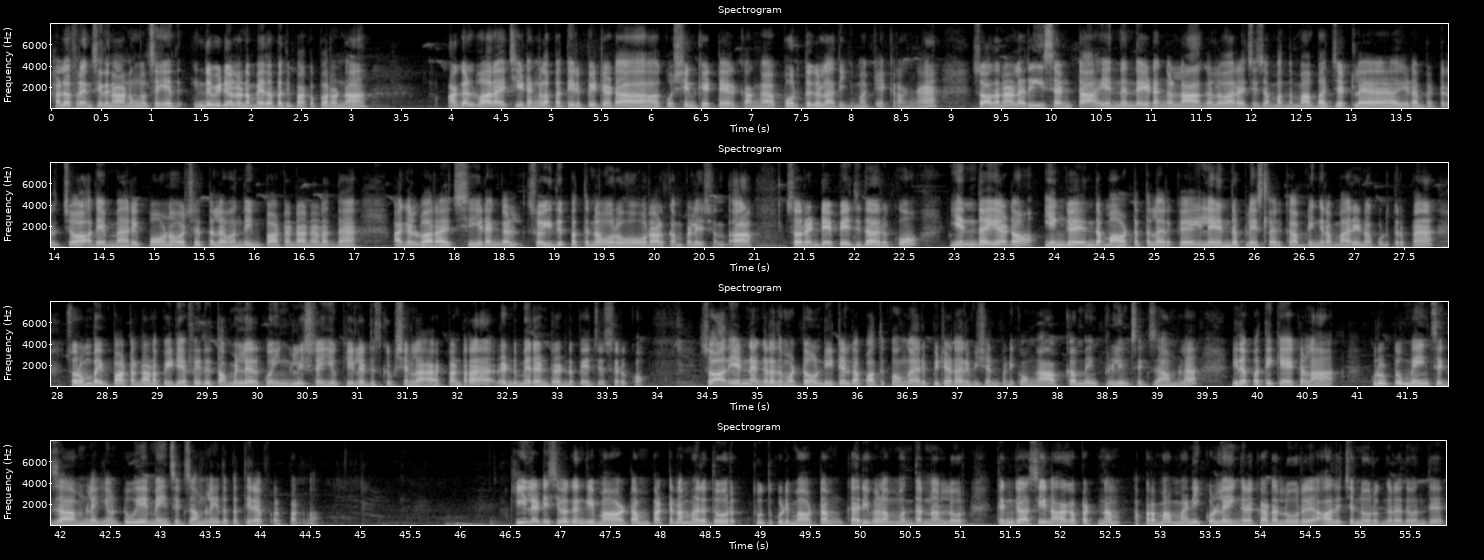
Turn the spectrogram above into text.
Hello friends இது நான் உங்கள் செய்யது இந்த வீடியோவில் நம்ம எதை பற்றி பார்க்க போகிறோன்னா அகழ்வாராய்ச்சி இடங்களை பற்றி ரிப்பீட்டடாக கொஷின் கேட்டே இருக்காங்க. பொறுத்துகள் அதிகமாக கேட்குறாங்க ஸோ அதனால் ரீசெண்டாக எந்தெந்த இடங்கள்லாம் அகழ்வாராய்ச்சி சம்மந்தமாக பட்ஜெட்டில் இடம் பெற்றுச்சோ அதே மாதிரி போன வருஷத்தில் வந்து இம்பார்ட்டண்ட்டாக நடந்த அகழ்வாராய்ச்சி இடங்கள். ஸோ இது பற்றின ஒரு ஓவரால் கம்பலேஷன் தான். ஸோ ரெண்டே பேஜ் தான் இருக்கும். எந்த இடம் எங்கே எந்த மாவட்டத்தில் இருக்குது இல்லை எந்த பிளேஸில் இருக்குது அப்படிங்கிற மாதிரி நான் கொடுத்துருப்பேன். ஸோ ரொம்ப இம்பார்ட்டண்ட்டான பிடிஎஃப் இது தமிழில் இருக்கும் இங்கிலீஷ்லையும் கீழே டிஸ்கிரிப்ஷனில் ஆட் பண்ணுற ரெண்டுமே ரெண்டு ரெண்டு பேஜஸ் இருக்கும். ஸோ அது என்னங்கிறத மட்டும் டீட்டெயில்டாக பார்த்துக்கோங்க ரிப்பீட்டடாக ரிவிஷன் பண்ணிக்கோங்க. அப்கமிங் ப்ரிலிம்ஸ் எக்ஸாமில் இதை பற்றி கேட்கலாம். குரூப் டூ மெயின்ஸ் எக்ஸாம்லையும் டூ ஏ மெயின்ஸ் எக்ஸாம்லையும் இதை பற்றி ரெஃபர் பண்ணலாம். கீழடி சிவகங்கை மாவட்டம் பட்டணம் மருதூர் தூத்துக்குடி மாவட்டம் கரிவளம் வந்தநல்லூர் தென்காசி நாகப்பட்டினம் அப்புறமா மணிக்கொள்ளைங்கிற கடலூர் ஆதிச்சநல்லூருங்கிறது வந்து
